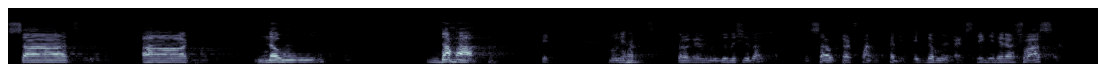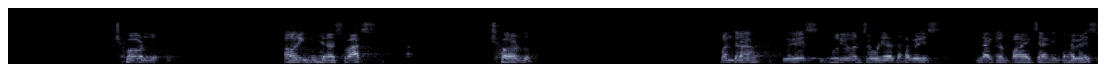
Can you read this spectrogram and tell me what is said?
सात आठ नऊ दहा. दोन्ही हात. तळव्या विरुद्ध दिशेला सावकाश पाच खाली एकदम रिलॅक्स एक गहरा श्वास छोड़ दो और एक गहरा श्वास छोड़ दो पंधरा वेळेस गोरीवरच्या उड्या दहा वेळेस जागेवर पळायचं आणि दहा वेळेस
